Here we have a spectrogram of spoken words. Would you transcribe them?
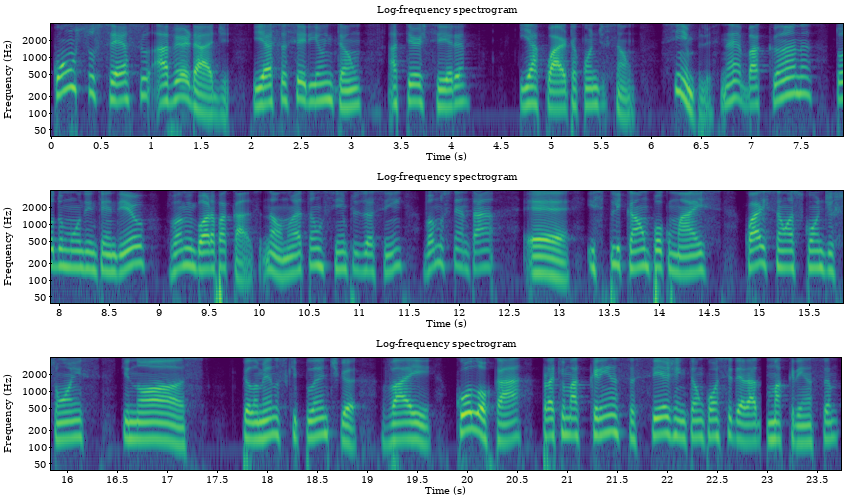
com sucesso a verdade. E essas seriam então a terceira e a quarta condição. Simples, né? Bacana, todo mundo entendeu, vamos embora para casa. Não, não é tão simples assim. Vamos tentar é, explicar um pouco mais quais são as condições que nós, pelo menos que Plantiga vai colocar para que uma crença seja então considerada uma crença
